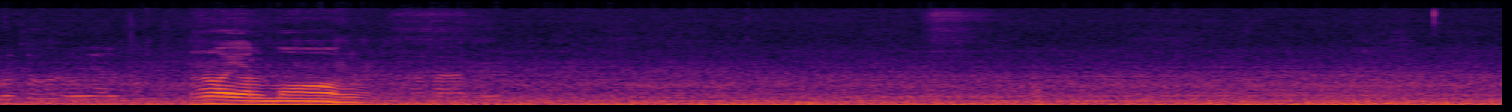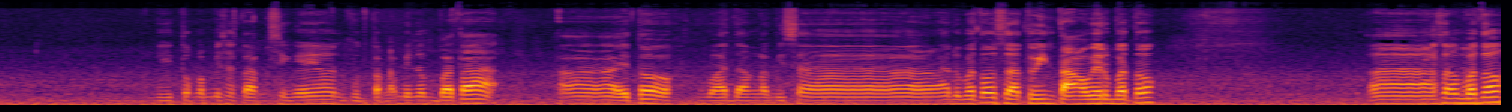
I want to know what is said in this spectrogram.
To, Royal. Royal Mall. Dito kami sa taxi ngayon. Punta kami ng Bata. Ah, ito, dumadaan kami sa ano ba to? Sa Twin Tower ba to? Ah, saan ba to?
